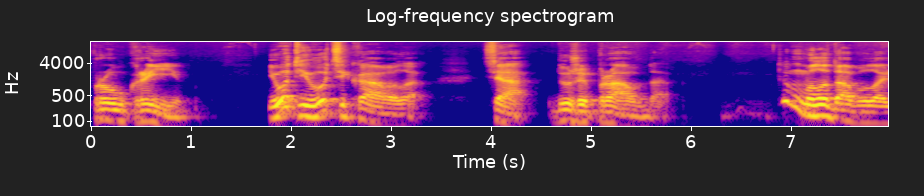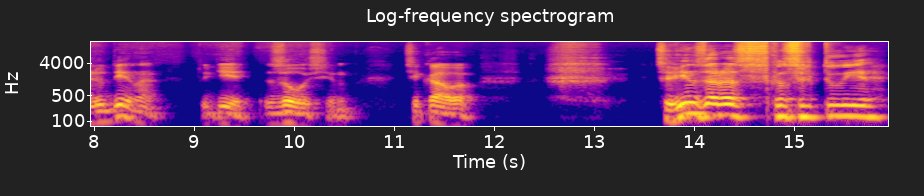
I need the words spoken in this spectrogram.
про Україну. І от його цікавила ця дуже правда. Тому молода була людина, тоді зовсім цікаво. Це він зараз консультує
